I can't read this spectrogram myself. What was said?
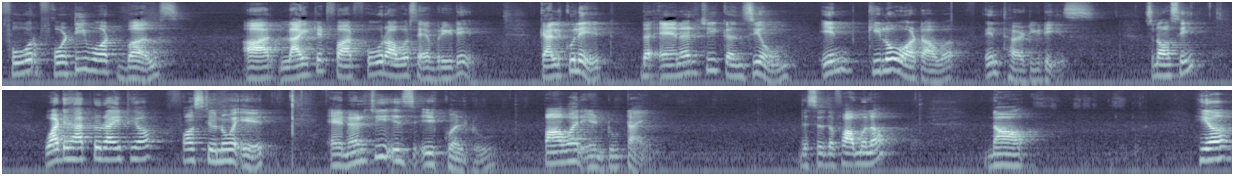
4 40 watt bulbs are lighted for 4 hours every day. Calculate the energy consumed in kilowatt hour in 30 days. So, now see what you have to write here first you know it energy is equal to power into time. This is the formula. Now, here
